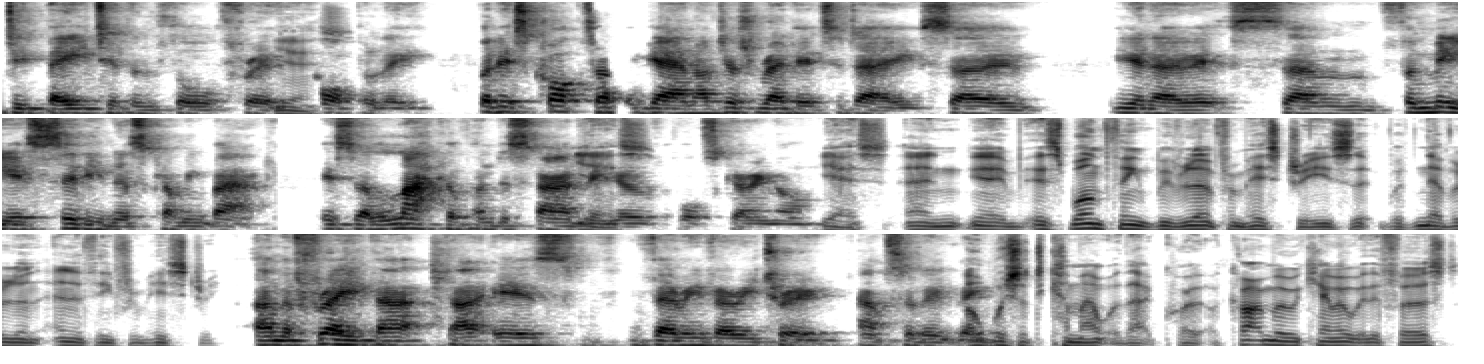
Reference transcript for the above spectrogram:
debated and thought through Yes. properly. But it's cropped up again. I've just read it today. So, you know, it's um, for me, it's silliness coming back. It's a lack of understanding Yes. of what's going on. Yes. And you know, it's one thing we've learned from history is that we've never learned anything from history. I'm afraid that that is very, very true. Absolutely. I wish I'd come out with that quote. I can't remember who came out with it first.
